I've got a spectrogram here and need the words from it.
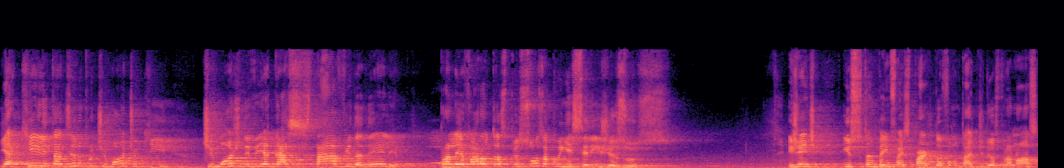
E aqui ele está dizendo para Timóteo que Timóteo deveria gastar a vida dele para levar outras pessoas a conhecerem Jesus. E gente, isso também faz parte da vontade de Deus para nós,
